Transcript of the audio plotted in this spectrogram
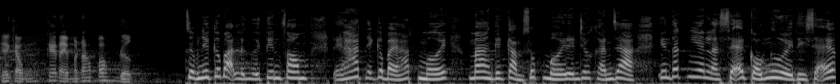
cái cộng cái này mà nó bấm không được Giống như các bạn là người tiên phong để hát những cái bài hát mới, mang cái cảm xúc mới đến cho khán giả. Nhưng tất nhiên là sẽ có người thì sẽ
